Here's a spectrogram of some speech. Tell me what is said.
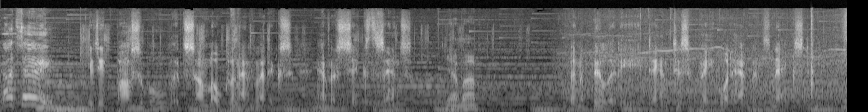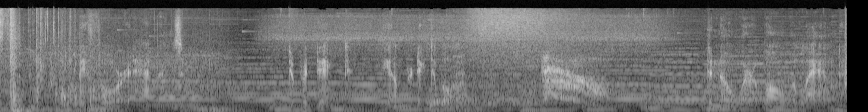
Kotsay! Is it possible that some Oakland athletics have a sixth sense? Yeah, Bob. An ability to anticipate what happens next. Before it happens. To predict the unpredictable. To know where a ball will land,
